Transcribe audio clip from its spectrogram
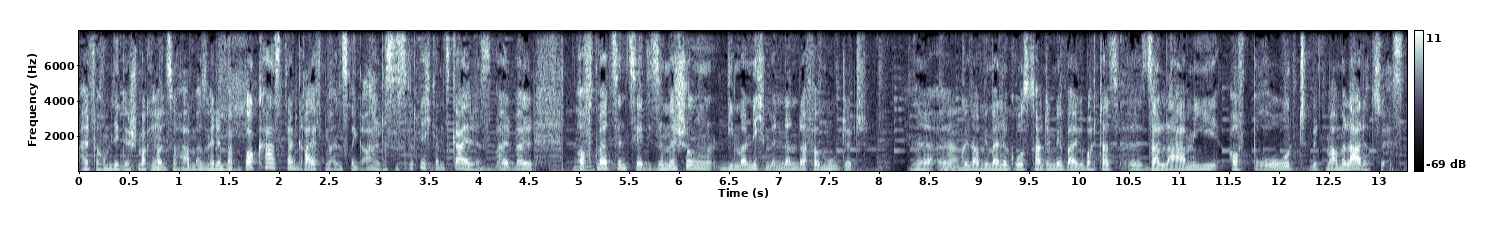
Einfach um den Geschmack Okay. mal zu haben. Also wenn du mal Bock hast, dann greif mal ins Regal. Das ist wirklich ganz geil. Das, weil weil oftmals sind es ja diese Mischungen, die man nicht miteinander vermutet. Ne? Äh, Ja. Genau wie meine Großtante mir beigebracht hat, äh, Salami auf Brot mit Marmelade zu essen.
